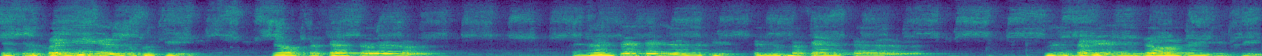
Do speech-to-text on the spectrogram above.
त्याची पहिली निवडणूक होती तेव्हा प्रचार करायला लागला. नंतर ते निवडणुकीत कधी प्रचारच करायला लागला तुम्ही सगळ्यांनी जबाबदारी घेतली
